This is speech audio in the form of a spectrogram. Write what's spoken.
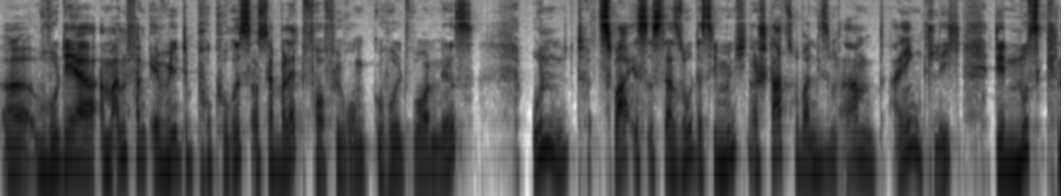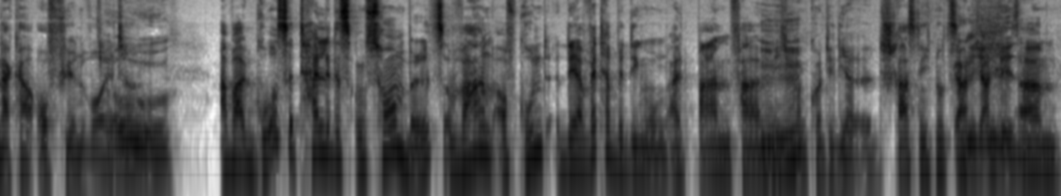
äh, wo der am Anfang erwähnte Prokurist aus der Ballettvorführung geholt worden ist. Und zwar ist es da so, dass die Münchner Staatsoper an diesem Abend eigentlich den Nussknacker aufführen wollte. Oh. Aber große Teile des Ensembles waren aufgrund der Wetterbedingungen, halt Bahnen fahren mhm. nicht, man konnte die, äh, die Straßen nicht nutzen. Gar nicht anwesend. Ähm,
